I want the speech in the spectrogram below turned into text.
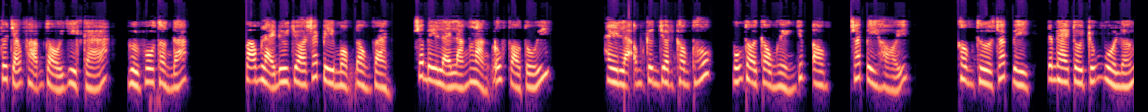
tôi chẳng phạm tội gì cả, người vô thần đáp. Và ông lại đưa cho Rabbi một đồng vàng, Rabbi lại lẳng lặng đút vào túi. Hay là ông kinh doanh không tốt, muốn tôi cầu nguyện giúp ông? Rabbi hỏi. Không thưa Rabbi, năm nay tôi trúng mùa lớn,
